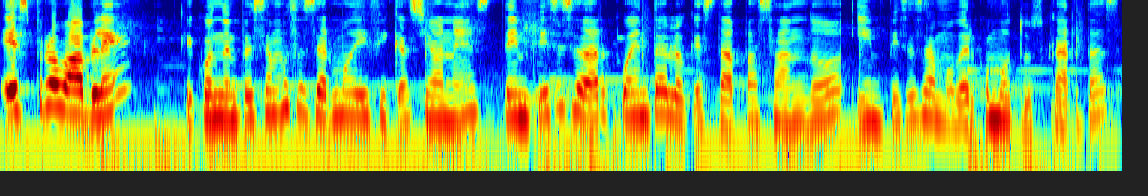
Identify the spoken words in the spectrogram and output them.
es probable que cuando empecemos a hacer modificaciones te empieces a dar cuenta de lo que está pasando y empieces a mover como tus cartas.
